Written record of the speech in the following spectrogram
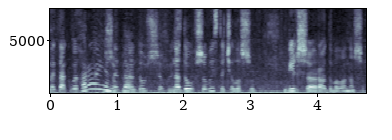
Не так вигорає, Щоб не так надовше вистачило. надовше вистачило, щоб більше радувало наших.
